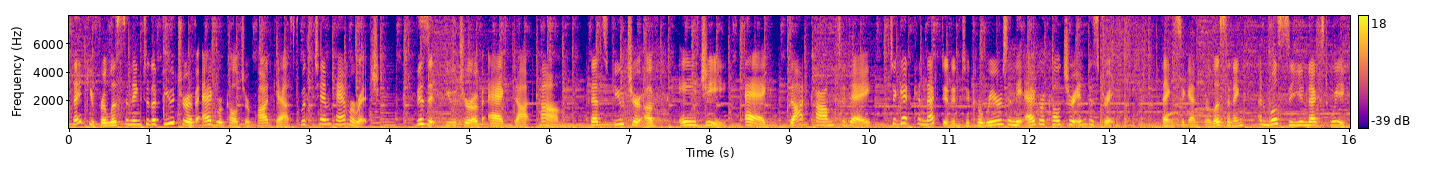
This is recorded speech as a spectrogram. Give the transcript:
Thank you for listening to the Future of Agriculture podcast with Tim Hammerich. Visit futureofag.com. That's futureofagag.com today to get connected into careers in the agriculture industry. Thanks again for listening, and we'll see you next week.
